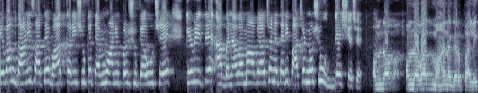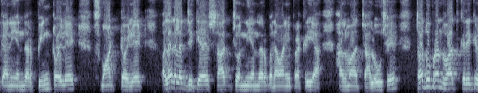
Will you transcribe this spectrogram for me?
દેવાંગ દાણી સાથે વાત કરીશું કે તેમનું આની ઉપર શું કહેવું છે, કેવી રીતે આ બનાવવામાં આવ્યા છે અને તેની પાછળનો શું ઉદ્દેશ્ય છે. અમદાવાદ મહાનગરપાલિકાની અંદર પિંક ટોયલેટ, સ્માર્ટ ટોયલેટ અલગ અલગ જગ્યાએ સાત ઝોનની અંદર બનાવવાની પ્રક્રિયા હાલમાં ચાલુ છે. તદુપરાંત વાત કરીએ કે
